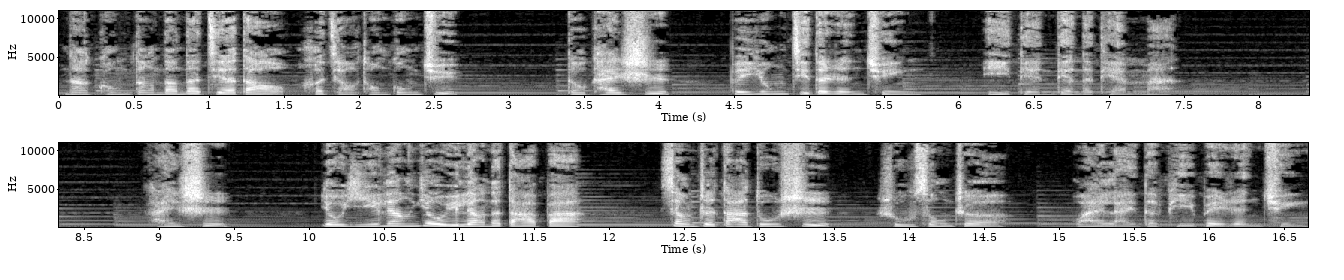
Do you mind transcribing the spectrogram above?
那空荡荡的街道和交通工具，都开始被拥挤的人群一点点的填满。开始，有一辆又一辆的大巴，向着大都市输送着外来的疲惫人群。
